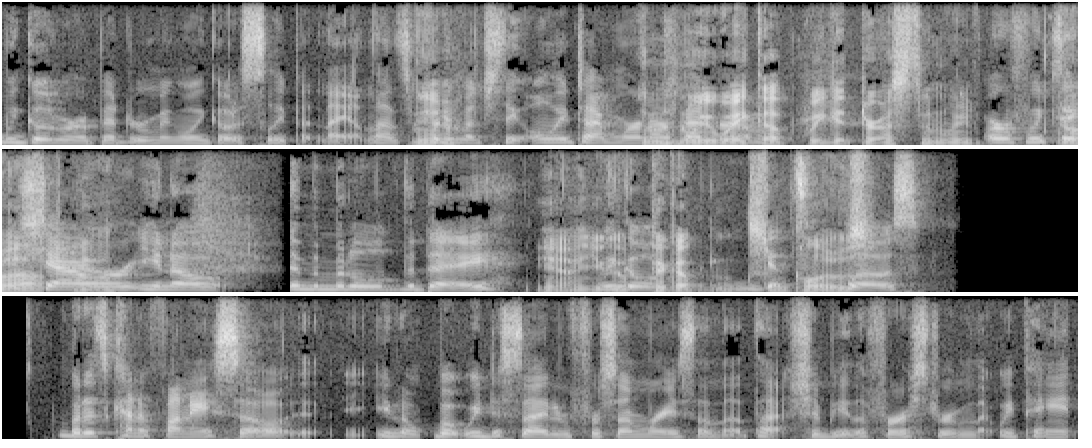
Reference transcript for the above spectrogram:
We go to our bedroom and we go to sleep at night, and that's pretty Yeah. much the only time we're in our bedroom. we wake up, we get dressed, and we or if we take a out, yeah. shower, you know, in the middle of the day, yeah, you we go, pick up get some clothes. But it's kind of funny. So, you know, but we decided for some reason that that should be the first room that we paint.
